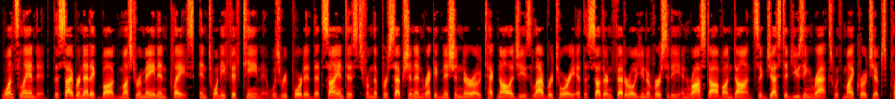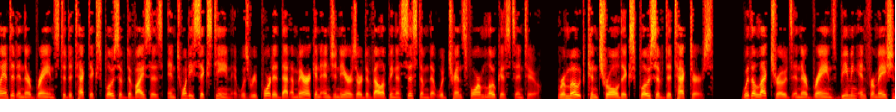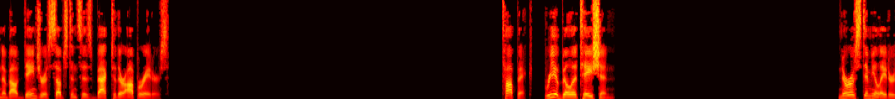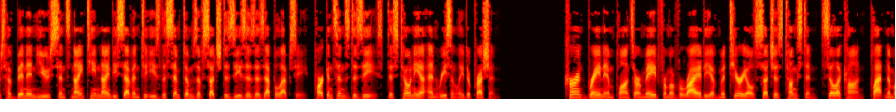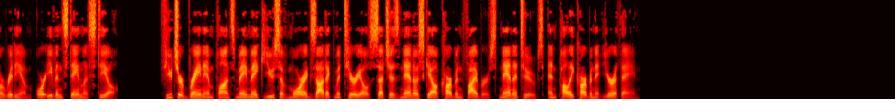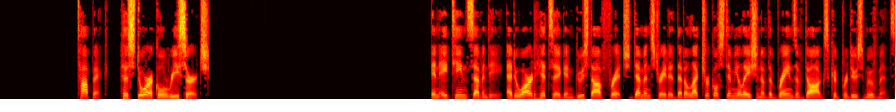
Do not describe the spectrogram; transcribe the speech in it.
Once landed, the cybernetic bug must remain in place. In 2015, it was reported that scientists from the Perception and Recognition Neurotechnologies Laboratory at the Southern Federal University in Rostov-on-Don suggested using rats with microchips planted in their brains to detect explosive devices. In 2016, it was reported that American engineers are developing a system that would transform locusts into remote-controlled explosive detectors with electrodes in their brains beaming information about dangerous substances back to their operators. Topic: Rehabilitation. Neurostimulators have been in use since 1997 to ease the symptoms of such diseases as epilepsy, Parkinson's disease, dystonia and recently depression. Current brain implants are made from a variety of materials such as tungsten, silicon, platinum iridium, or even stainless steel. Future brain implants may make use of more exotic materials such as nanoscale carbon fibers nanotubes, and polycarbonate urethane. Historical research In 1870, Eduard Hitzig and Gustav Fritsch demonstrated that electrical stimulation of the brains of dogs could produce movements.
